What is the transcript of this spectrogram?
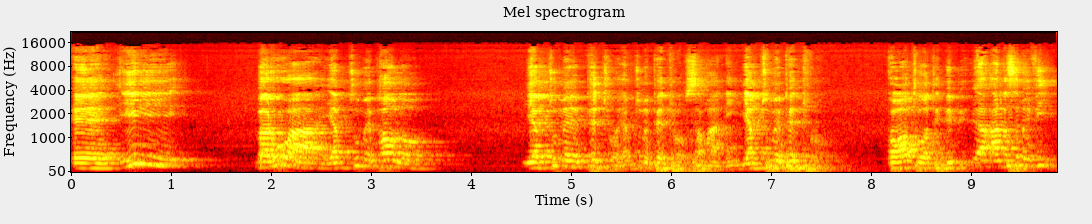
E, hii barua ya mtume Paulo ya mtume Petro ya mtume Petro samani ya mtume Petro kwa watu wote, anasema hivi:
